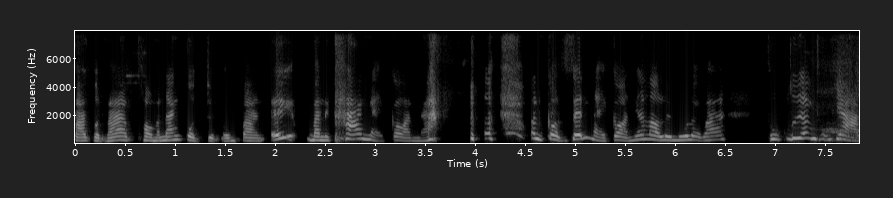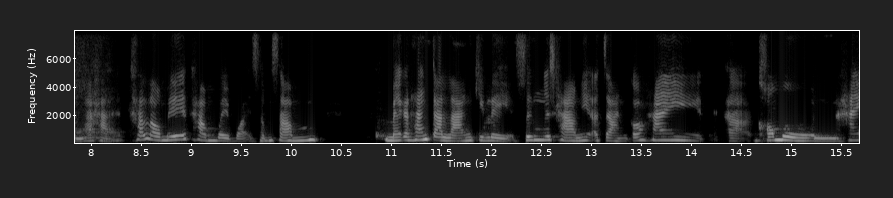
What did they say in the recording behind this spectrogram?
ปรากฏว่าพอมานั่งกดจุดลมปานเอ้ย มันข้างไหนก่อนนะ มันกดเส้นไหนก่อนเนี่ยเราเลยรู้เลยว่า ทุกเรื่องทุกอย่างอะค่ะถ้าเราไม่ได้ทำบ่อยๆซ้ำๆแม้กระทั่งการล้างกิเลสซึ่งเมื่อเช้านี้อาจารย์ก็ให้ข้อมูลให้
